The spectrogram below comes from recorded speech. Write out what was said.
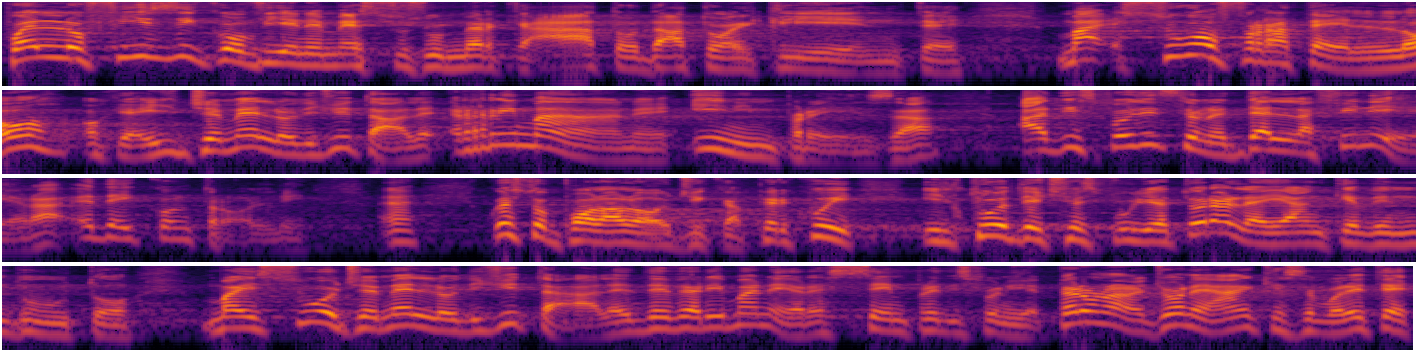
Quello fisico viene messo sul mercato, dato al cliente, ma suo fratello, okay, il gemello digitale, rimane in impresa a disposizione della filiera e dei controlli. Eh? Questa è un po' la logica, per cui il tuo decespugliatore l'hai anche venduto, ma il suo gemello digitale deve rimanere sempre disponibile. Per una ragione anche, se volete,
